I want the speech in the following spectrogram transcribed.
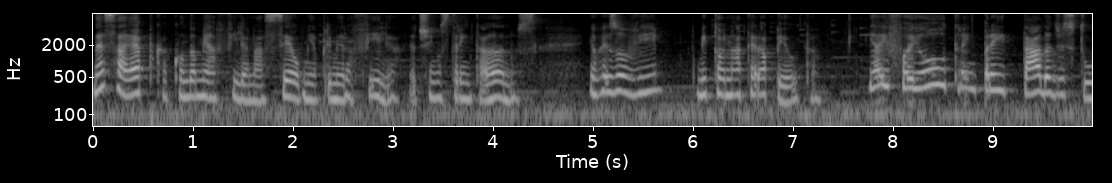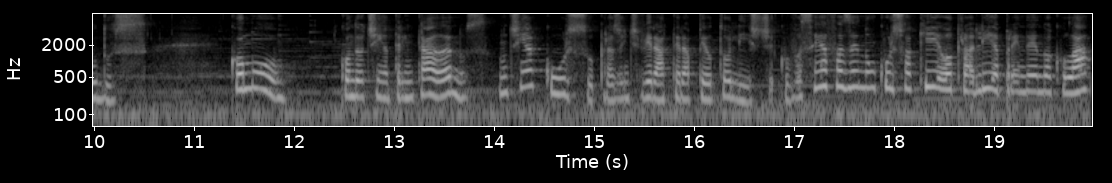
Nessa época, quando a minha filha nasceu, minha primeira filha, eu tinha uns 30 anos, eu resolvi me tornar terapeuta. E aí foi outra empreitada de estudos. Como quando eu tinha 30 anos, não tinha curso para a gente virar terapeuta holístico. Você ia fazendo um curso aqui, outro ali, aprendendo a.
